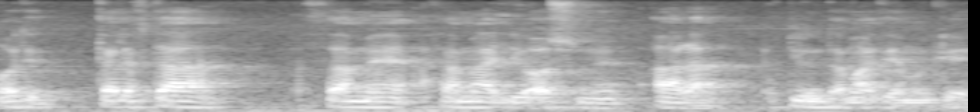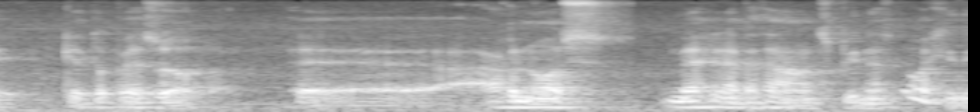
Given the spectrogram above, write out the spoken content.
ότι τα λεφτά θα με, θα με αλλοιώσουν, άρα κλείνουν τα μάτια μου και, και το παίζω ε, αγνός μέχρι να πεθάνω τη πείνα. Όχι,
